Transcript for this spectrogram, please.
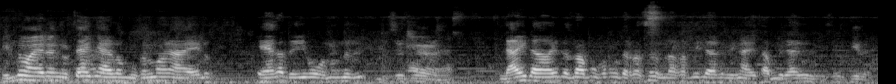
ഉം. ഹിന്ദു ആയാലും ക്രിസ്ത്യാനിയായാലും മുസൽമാനായാലും ഏകദൈവം ഒന്നെന്ന് വിശ്വസിക്കുകയാണ് ലായിലായില്ല മുഹമ്മദ് റസൂലുള്ള റബിലാലും പിന്നെ തമ്പുരാനും വിശ്വസിക്കുന്നത്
